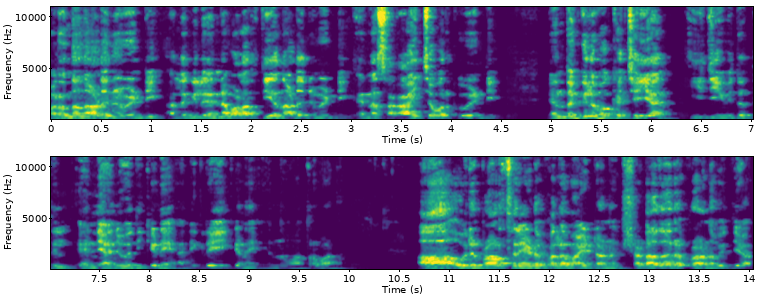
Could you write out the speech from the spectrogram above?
പിറന്ന നാടിനു വേണ്ടി അല്ലെങ്കിൽ എന്നെ വളർത്തിയ നാടിനു വേണ്ടി എന്നെ സഹായിച്ചവർക്ക് വേണ്ടി എന്തെങ്കിലുമൊക്കെ ചെയ്യാൻ ഈ ജീവിതത്തിൽ എന്നെ അനുവദിക്കണേ അനുഗ്രഹിക്കണേ എന്ന് മാത്രമാണ്. ആ ഒരു പ്രാർത്ഥനയുടെ ഫലമായിട്ടാണ് ഷടാധാര പ്രാണവിദ്യ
